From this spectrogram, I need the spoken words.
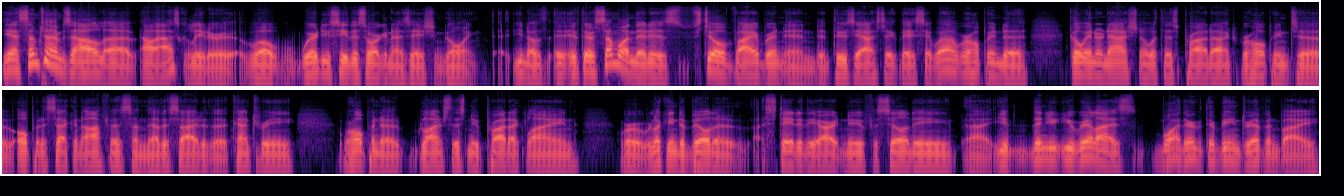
Yeah, sometimes I'll uh, I'll ask a leader, well, where do you see this organization going? You know, if there's someone that is still vibrant and enthusiastic, they say, well, we're hoping to go international with this product. We're hoping to open a second office on the other side of the country. We're hoping to launch this new product line. We're looking to build a, state of the art new facility. Uh, you, then you, you realize, boy, they're, they're being driven by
